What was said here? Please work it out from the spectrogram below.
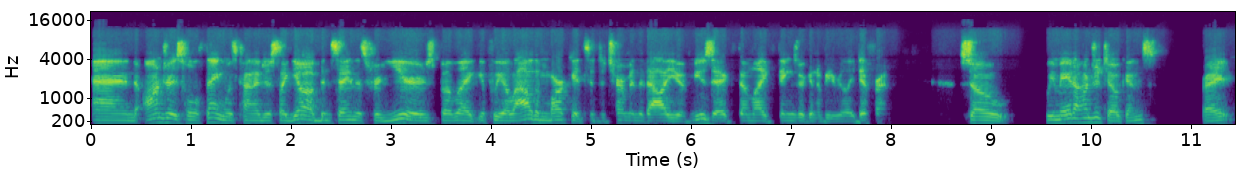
And Andre's whole thing was kind of just like, yo, I've been saying this for years, but like if we allow the market to determine the value of music, then like things are going to be really different. So we made 100 tokens, right?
